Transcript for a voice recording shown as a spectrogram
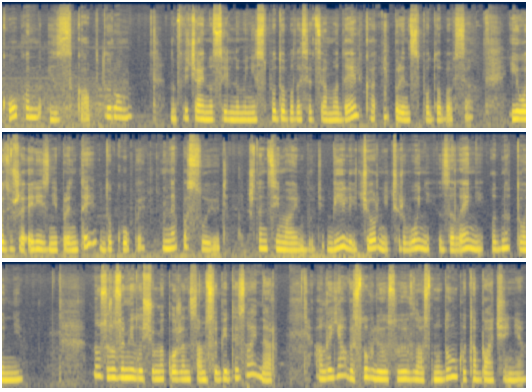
кокон із каптуром. Надзвичайно сильно мені сподобалася ця моделька і принт сподобався. І ось вже різні принти докупи не пасують. Штанці мають бути білі, чорні, червоні, зелені, однотонні. Ну, зрозуміло, що ми кожен сам собі дизайнер, але я висловлюю свою власну думку та бачення.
